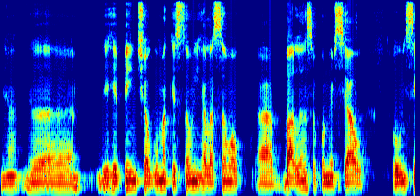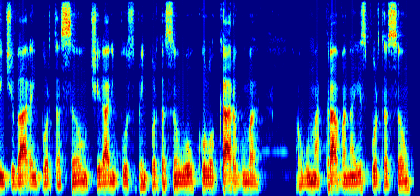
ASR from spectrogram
Né? Uh, de repente, alguma questão em relação à balança comercial ou incentivar a importação, tirar imposto para importação ou colocar alguma, alguma trava na exportação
